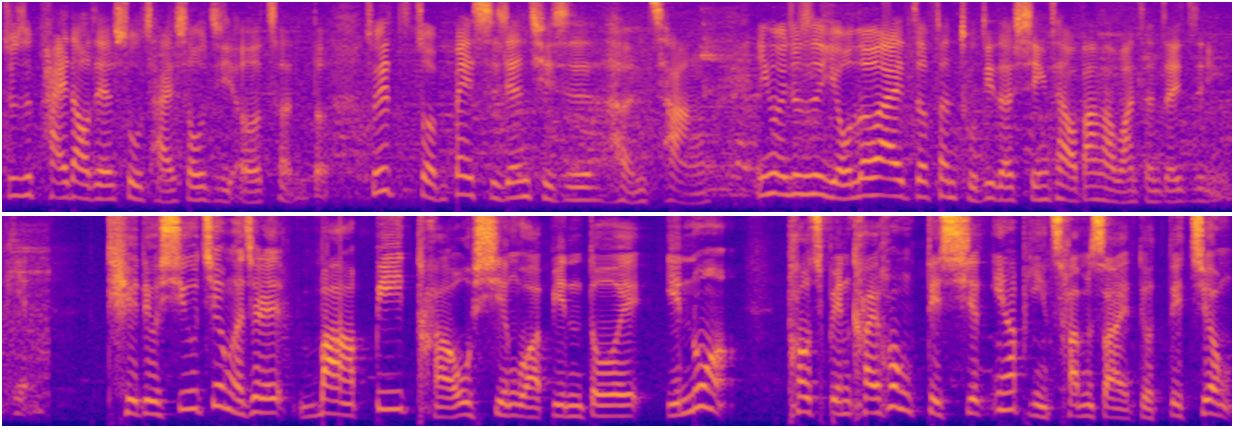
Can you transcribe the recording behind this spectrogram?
就是拍到这些素材收集而成的。所以准备时间其实很长，因为就是有热爱这份土地的心，才有办法完成这一支影片。摕到首奖的这个马鼻头生活频道的银诺。头一遍开放特色影片参赛就得奖，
